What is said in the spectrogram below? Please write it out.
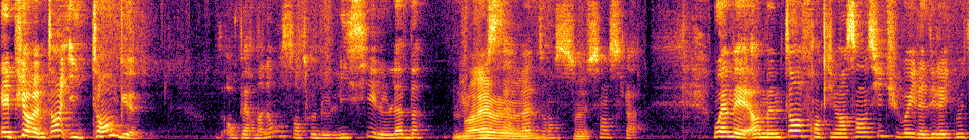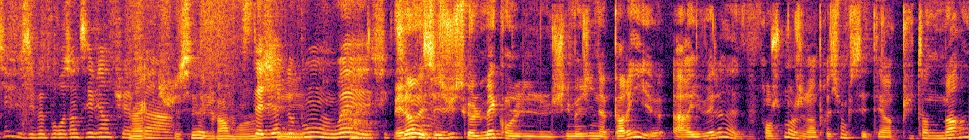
Et puis en même temps, il tangue en permanence entre le l'ici et le là-bas. Du Ouais, coup, ouais, ça va ouais. dans ce Ouais. sens-là. Ouais, mais en même temps, Francky Vincent aussi, tu vois, il a des leitmotifs et c'est pas pour autant que c'est bien, tu vois. Ouais, enfin, je suis d'accord, moi. hein, C'est-à-dire que bon, ouais, Mais effectivement. non, mais c'est juste que le mec, on l- je l'imagine à Paris, euh, arrivé là, franchement, j'ai l'impression que c'était un putain de marin,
